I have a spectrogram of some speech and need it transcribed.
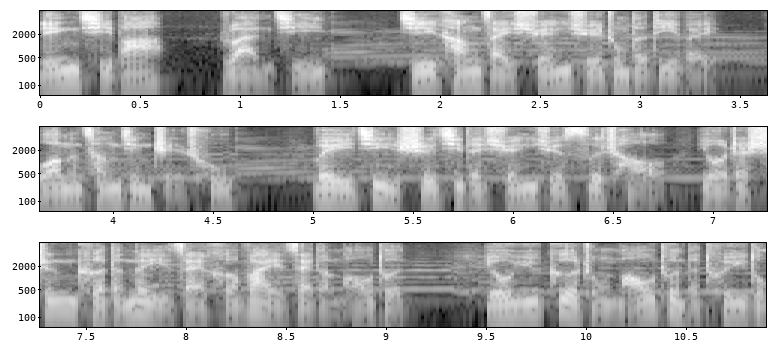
零七八阮籍、嵇康在玄学中的地位，我们曾经指出，魏晋时期的玄学思潮有着深刻的内在和外在的矛盾，由于各种矛盾的推动，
